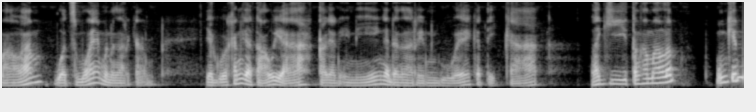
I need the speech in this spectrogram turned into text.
Malam Buat semua yang mendengarkan. Ya gue kan gak tahu ya Kalian ini ngedengerin gue ketika Lagi tengah malam Mungkin?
